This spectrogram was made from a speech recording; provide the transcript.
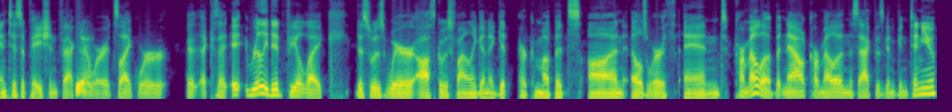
anticipation factor. Yeah. Where it's like we're Uh, uh, because it really did feel like this was where Asuka was finally going to get her comeuppance on Ellsworth and Carmella. But now Carmella in this act is going to continue,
